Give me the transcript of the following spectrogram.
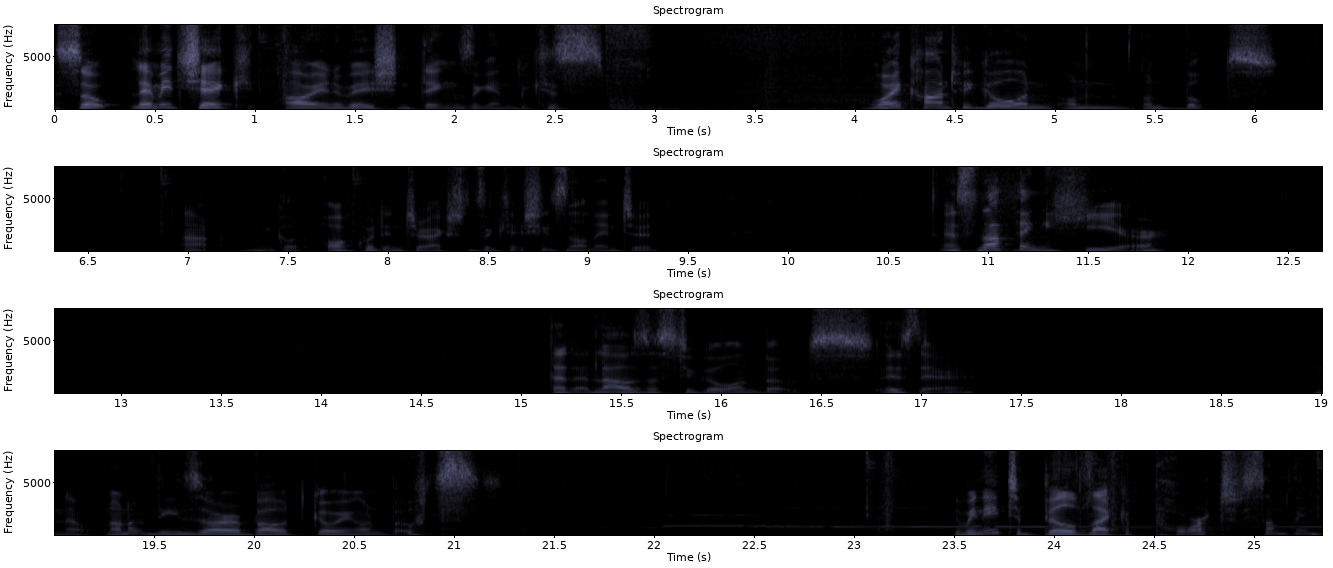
So let me check our innovation things again because why can't we go on, on, on boats? Ah, we got awkward interactions. Okay, she's not into it. There's nothing here that allows us to go on boats, is there? No, none of these are about going on boats. Do we need to build like a port or something?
